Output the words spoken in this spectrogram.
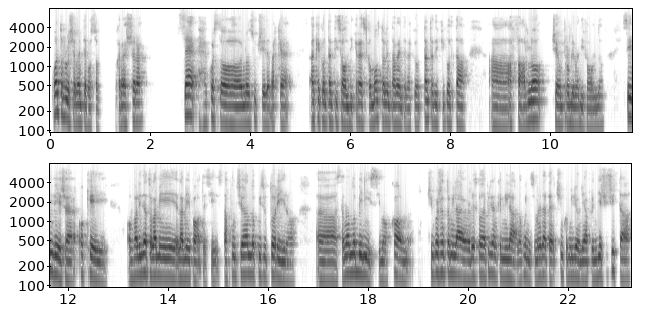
quanto velocemente posso crescere? Se questo non succede perché anche con tanti soldi cresco molto lentamente perché ho tanta difficoltà a, a farlo, c'è un problema di fondo. Se invece, ok, ho validato la mia, la mia ipotesi, sta funzionando qui su Torino, uh, sta andando benissimo, con 500.000 euro riesco ad aprire anche Milano, quindi se me ne date 5 milioni apro in 10 città,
